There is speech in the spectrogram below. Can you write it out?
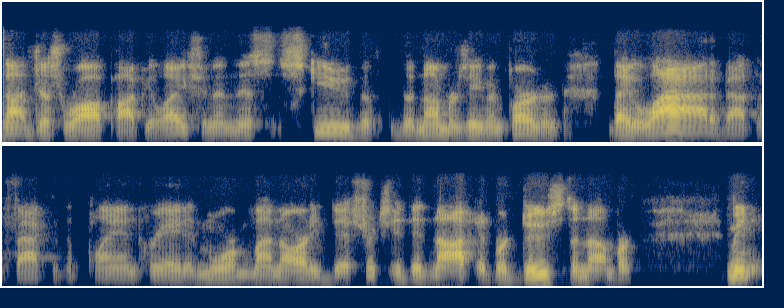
not just raw population. And this skewed the, the numbers even further. They lied about the fact that the plan created more minority districts. It did not, it reduced the number. I mean,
